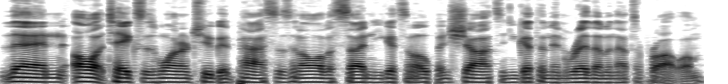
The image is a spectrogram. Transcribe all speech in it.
then all it takes is one or two good passes, and all of a sudden you get some open shots and you get them in rhythm, and that's a problem.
